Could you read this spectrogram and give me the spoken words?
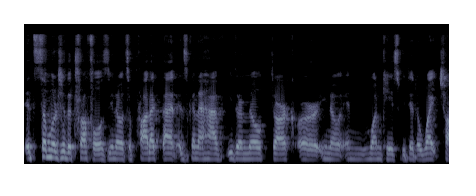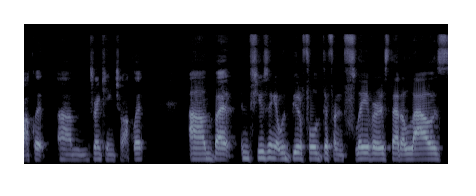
it's similar to the truffles. You know, it's a product that is going to have either milk, dark, or you know, in one case we did a white chocolate um, drinking chocolate, um, but infusing it with beautiful different flavors that allows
